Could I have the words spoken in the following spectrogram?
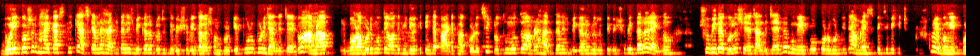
বণিক বসাক ভাইয়ের কাছ থেকে আজকে আমরা হাজিদানিশ বিজ্ঞান ও প্রযুক্তি বিশ্ববিদ্যালয় সম্পর্কে পুরোপুরি জানতে চাইব। আমরা বরাবরই মতো আমাদের ভিডিওকে তিনটা পার্টে ভাগ করেছি। প্রথমত আমরা হাজিদানিশ বিজ্ঞান ও প্রযুক্তি বিশ্ববিদ্যালয়ের একদম সুবিধাগুলো সেটা জানতে চাইব এবং এরপর পরবর্তীতে আমরা স্পেসিফিক কিছু প্রশ্ন এবং এরপর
